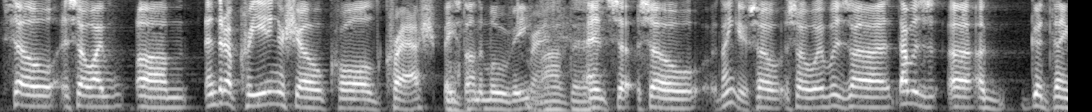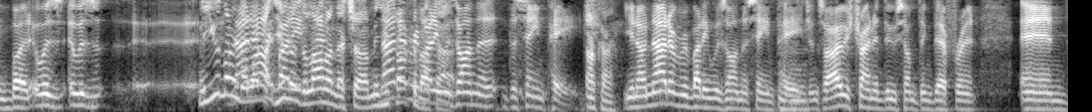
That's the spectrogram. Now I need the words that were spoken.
So so I um, ended up creating a show called Crash based on the movie, Loved it. and so so thank you. So so it was uh, that was a, a good thing, but it was it was. you learned not a lot. You learned a lot on that show. I mean, you not talk about everybody was on the, the same page. Okay. Mm-hmm. you know, not everybody was on the same page, and so I was trying to do something different, and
